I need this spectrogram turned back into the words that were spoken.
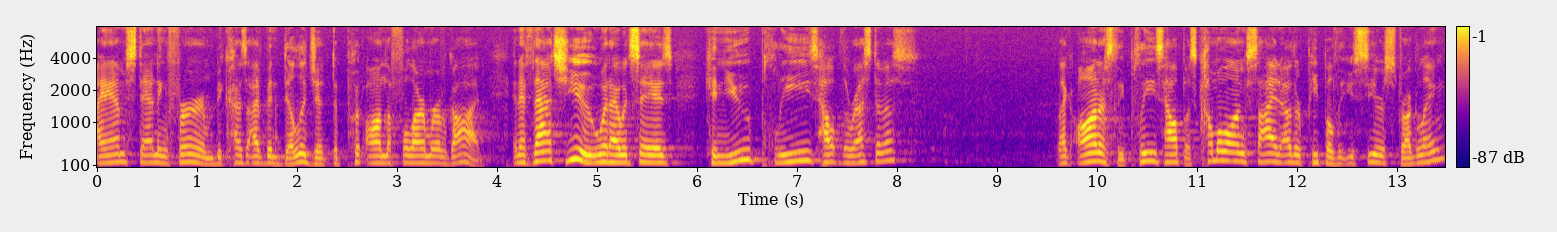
I am standing firm because I've been diligent to put on the full armor of God. And if that's you, what I would say is, can you please help the rest of us? Like, honestly, please help us. Come alongside other people that you see are struggling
